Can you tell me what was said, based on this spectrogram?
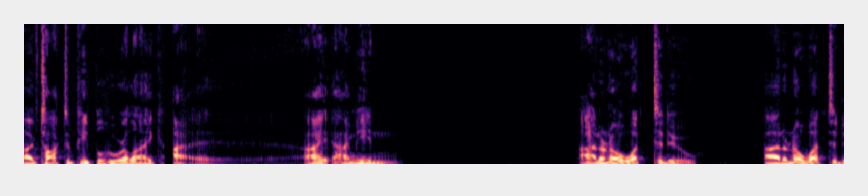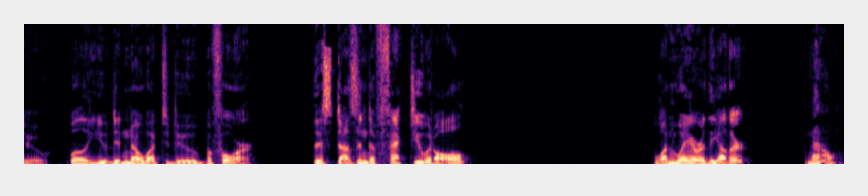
I've talked to people who are like, I, I, I mean, I don't know what to do. I don't know what to do. Well, you didn't know what to do before. This doesn't affect you at all? One way or the other? No.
